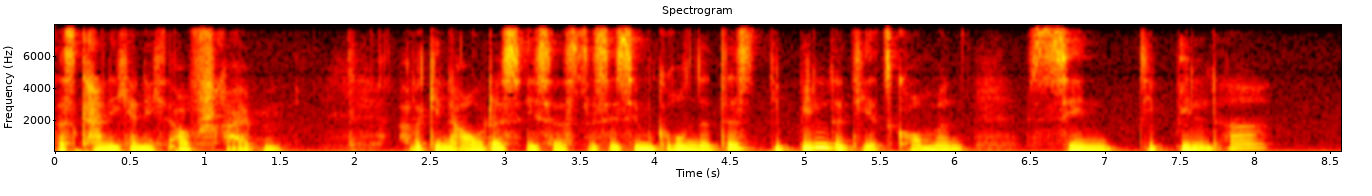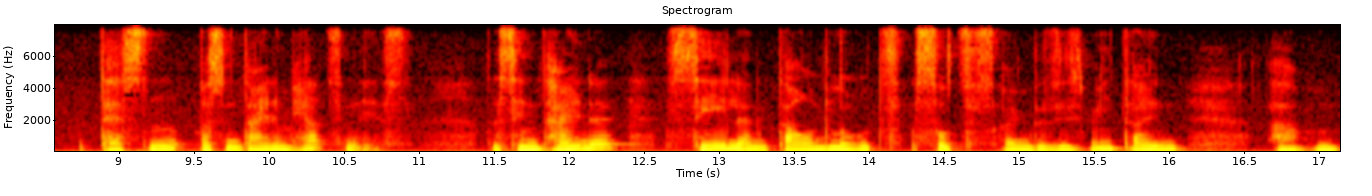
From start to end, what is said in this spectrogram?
das kann ich ja nicht aufschreiben. Aber genau das ist es. Das ist im Grunde das, die Bilder, die jetzt kommen, sind die Bilder dessen, was in deinem Herzen ist. Das sind deine Seelendownloads sozusagen. Das ist wie dein ähm,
